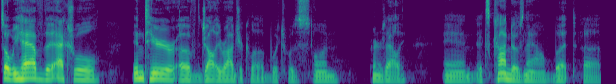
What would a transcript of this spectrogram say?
so we have the actual interior of the Jolly Roger Club, which was on Printer's Alley, and it's condos now. But uh,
